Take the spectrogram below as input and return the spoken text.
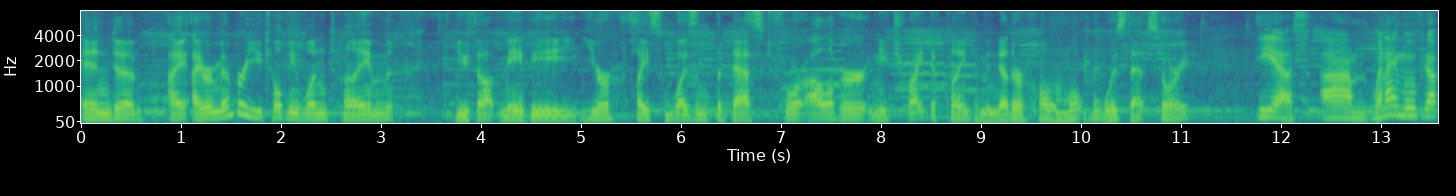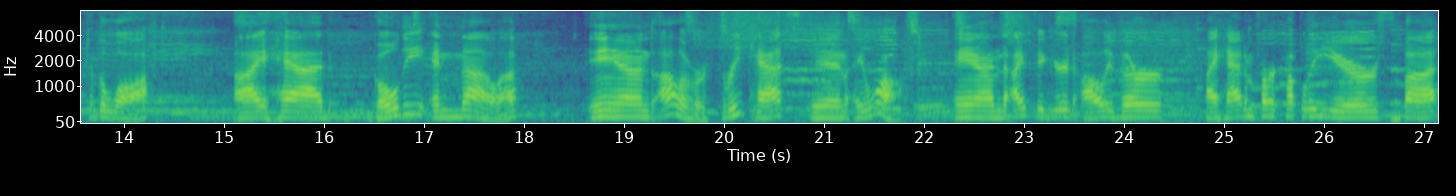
And uh, I, I remember you told me one time you thought maybe your place wasn't the best for Oliver and you tried to find him another home. What was that story? Yes, um, when I moved up to the loft, I had Goldie and Nala and Oliver, three cats in a loft. And I figured Oliver, I had him for a couple of years, but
